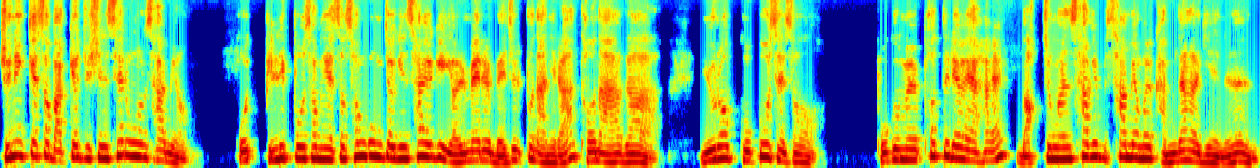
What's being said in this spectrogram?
주님께서 맡겨주신 새로운 사명, 곧 빌립보 성에서 성공적인 사역의 열매를 맺을 뿐 아니라 더 나아가 유럽 곳곳에서 복음을 퍼뜨려야 할 막중한 사명을 감당하기에는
